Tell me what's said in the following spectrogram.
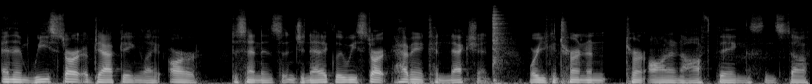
and then we start adapting like our descendants and genetically we start having a connection where you can turn and turn on and off things and stuff.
